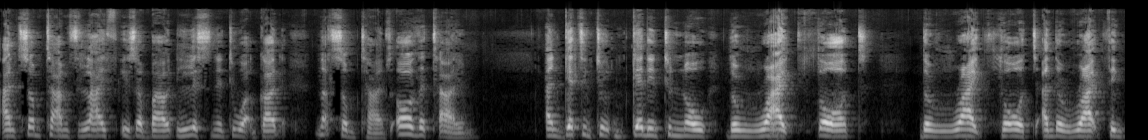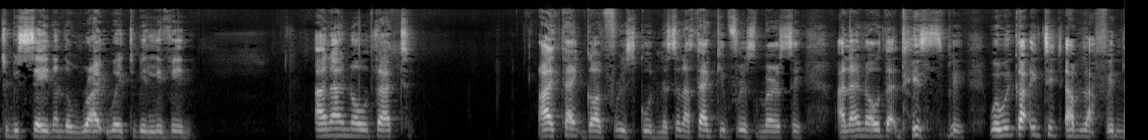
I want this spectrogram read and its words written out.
And sometimes life is about listening to what God not sometimes, all the time and getting to getting to know the right thought, the right thought and the right thing to be saying and the right way to be living. And I know that I thank God for His goodness and I thank Him for His mercy. And I know that this, when we got into, I'm laughing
